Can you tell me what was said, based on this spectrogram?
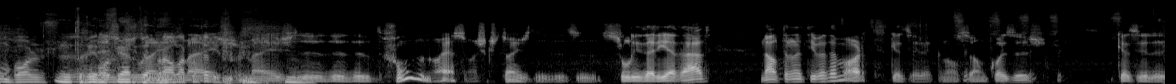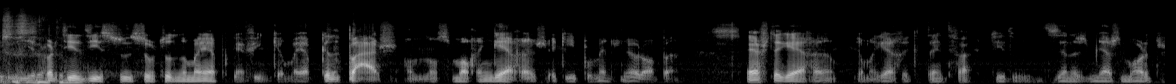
um bónus um terreno eleitoral à conta disso. Mais de, de, de, fundo, não é? São as questões de, de, solidariedade na alternativa da morte, quer dizer, é que não sim, são coisas... Sim, sim. Quer dizer, e a partir disso, sobretudo numa época, enfim, que é uma época de paz, onde não se morrem guerras, aqui pelo menos na Europa, esta guerra, é uma guerra que tem de facto tido dezenas de milhares de mortos,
